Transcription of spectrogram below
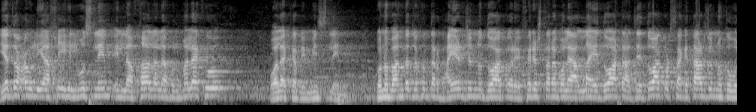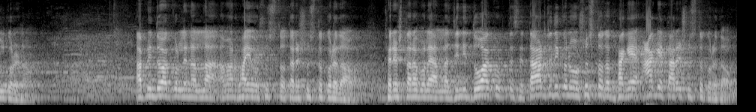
ইয়াদউ লি আখিহিল মুসলিম, ইল্লা ক্বালা লাহুল মালাকু ওয়ালাকা বিমিসলিন। কোন বান্দা যখন তার ভাইয়ের জন্য দোয়া করে, ফেরেশতারা বলে, আল্লাহ, এই দোয়াটা, যে দোয়া করছে আগে তার জন্য কবুল করে নাও। আপনি দোয়া করলেন, আল্লাহ, আমার ভাই অসুস্থ, তারে সুস্থ করে দাও। ফেরেশতারা বলে, আল্লাহ যিনি দোয়া করতেছে, তার যদি কোনো অসুস্থতা থাকে, আগে তারে সুস্থ করে দাও।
